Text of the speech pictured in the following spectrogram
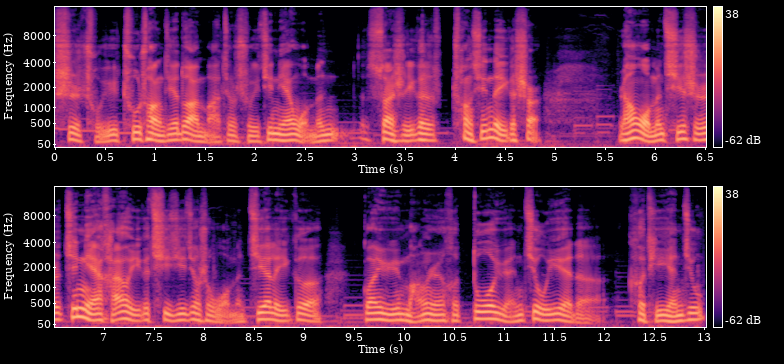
是处于初创阶段吧，就是属于今年我们算是一个创新的一个事儿。然后我们其实今年还有一个契机，就是我们接了一个关于盲人和多元就业的课题研究，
